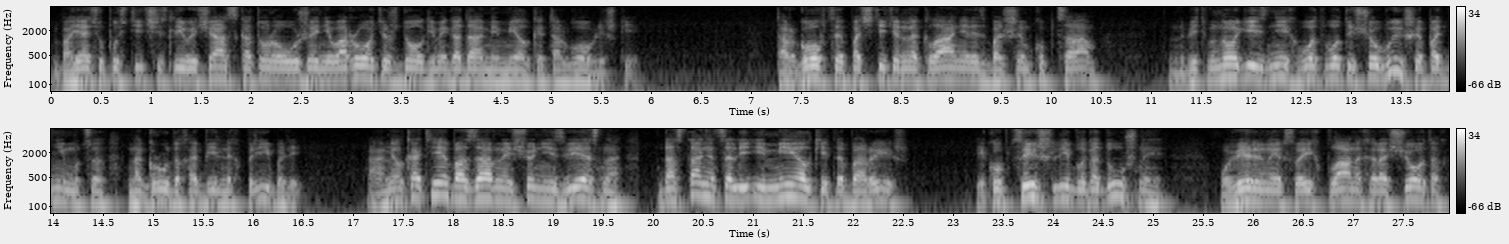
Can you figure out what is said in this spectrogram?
боясь упустить счастливый час, которого уже не воротишь долгими годами мелкой торговлишки. Торговцы почтительно кланялись большим купцам, ведь многие из них вот-вот еще выше поднимутся на грудах обильных прибылей, а мелкоте базарной еще неизвестно, достанется ли и мелкий-то барыш. И купцы шли благодушные, уверенные в своих планах и расчетах,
